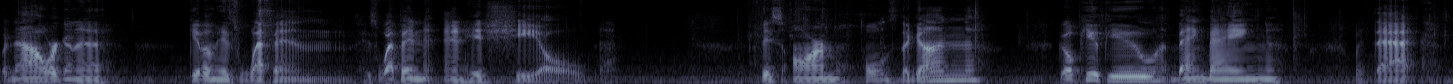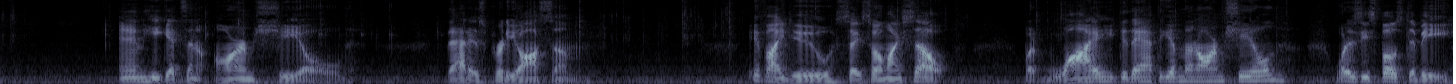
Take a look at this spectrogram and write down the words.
But now we're going to give him his weapon. His weapon and his shield. This arm holds the gun. Go pew pew, bang bang with that. And he gets an arm shield. That is pretty awesome. If I do say so myself. But why did they have to give him an arm shield? What is he supposed to be?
